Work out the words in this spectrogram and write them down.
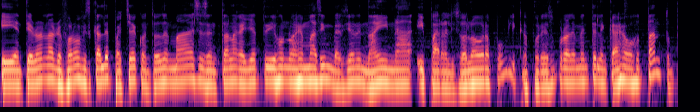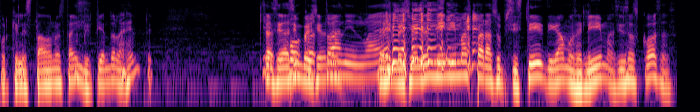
Y entierran la reforma fiscal de Pacheco. Entonces el MAE se sentó en la galleta y dijo, no hay más inversiones, no hay nada. Y paralizó la obra pública. Por eso probablemente el encaje bajó tanto, porque el Estado no está invirtiendo en la gente. O sea, las inversiones- tuanis, ma. Las inversiones mínimas para subsistir, digamos, el IMAS y esas cosas.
